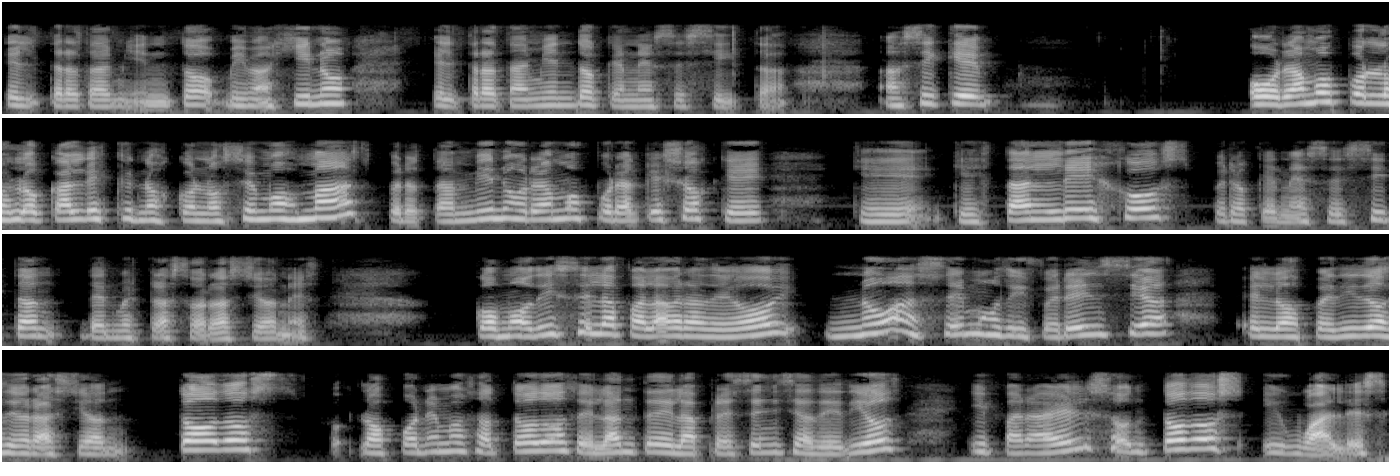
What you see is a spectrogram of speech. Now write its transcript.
el tratamiento, me imagino, el tratamiento que necesita. Así que oramos por los locales que nos conocemos más, pero también oramos por aquellos que, están lejos, pero que necesitan de nuestras oraciones. Como dice la palabra de hoy, no hacemos diferencia en los pedidos de oración. Todos los ponemos a todos delante de la presencia de Dios y para Él son todos iguales.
